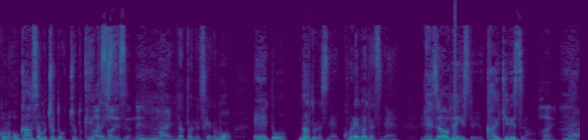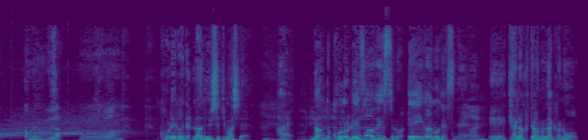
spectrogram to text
このお母さんもちょっとちょっと警あ戒してそうですよね。うん。はい、だったんですけども、えー、となんとですねこれがですねレザーフェイスという怪奇レスラー、はい。はい、これなんですよ。うわ怖っこれがで乱入してきまして、はい、なんとこのレザーフェイスというのは映画のですね、はい。えーキャラクターの中の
